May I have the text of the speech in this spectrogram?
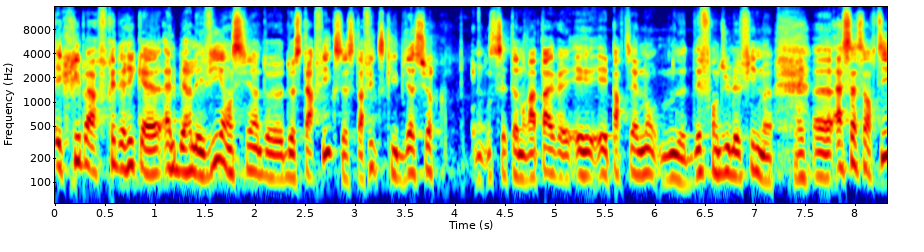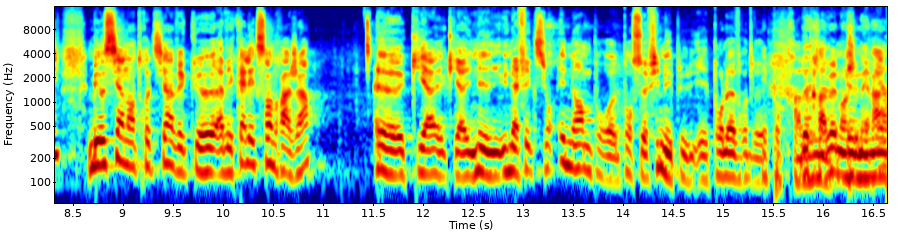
écrit par Frédéric Albert Lévy, ancien de, de Starfix. Starfix qui, bien sûr, on s'étonnera pas, est partiellement défendu le film euh, à sa sortie, mais aussi un entretien avec, euh, avec Alexandre Aja. euh, qui a, qui a une, une affection énorme pour, pour ce film et, et pour l'œuvre de, Et de Craven, en de général.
